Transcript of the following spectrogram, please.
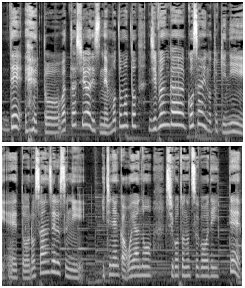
で、えっ、ー、と、私はですね、もともと自分が5歳の時に、えっ、ー、と、ロサンゼルスに1年間親の仕事の都合で行って、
